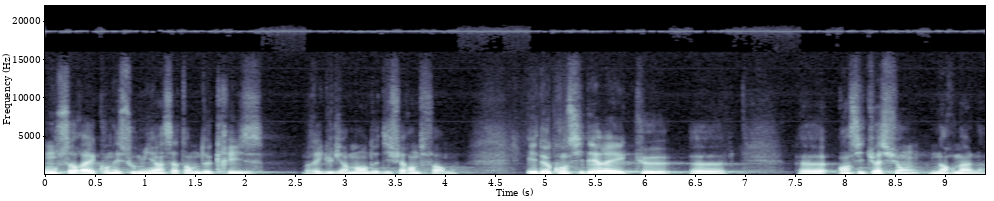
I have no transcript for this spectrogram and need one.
on saurait qu'on est soumis à un certain nombre de crises régulièrement de différentes formes et de considérer que, euh, euh, en situation normale,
